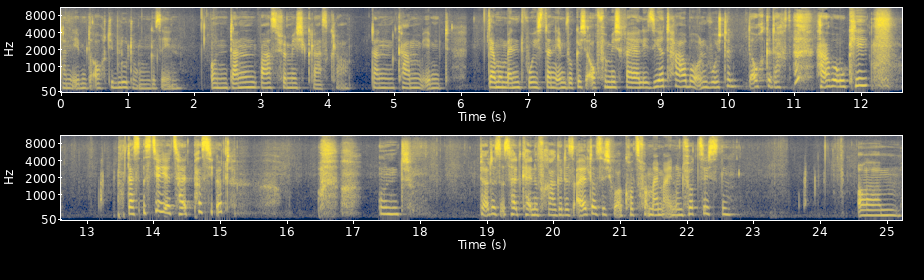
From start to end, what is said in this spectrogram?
dann eben auch die Blutungen gesehen. Und dann war es für mich glasklar. Dann kam eben der Moment, wo ich es dann eben wirklich auch für mich realisiert habe und wo ich dann auch gedacht habe, okay, das ist dir jetzt halt passiert. Und ja, das ist halt keine Frage des Alters. Ich war kurz vor meinem 41. Ähm,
